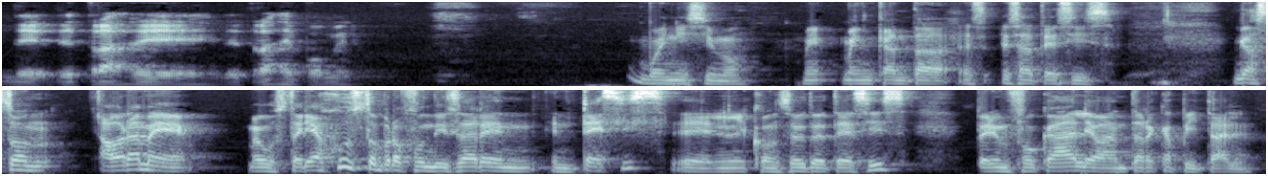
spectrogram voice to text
detrás, de, detrás de Pomelo. Buenísimo, me, me encanta esa tesis. Gastón, ahora me, me gustaría justo profundizar en, tesis, en el concepto de tesis, pero enfocada a levantar capital.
